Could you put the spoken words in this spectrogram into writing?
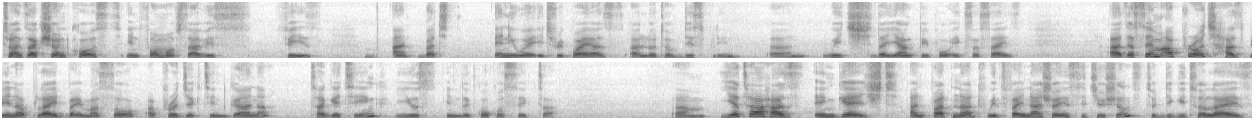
transaction cost in form of service fees, and, but anyway, it requires a lot of discipline, um, which the young people exercise. Uh, the same approach has been applied by MASO, a project in Ghana targeting youth in the cocoa sector. Um, YETA has engaged and partnered with financial institutions to digitalize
